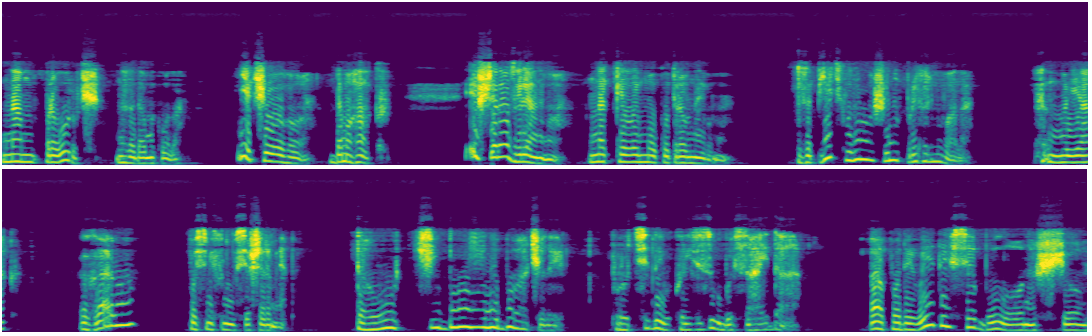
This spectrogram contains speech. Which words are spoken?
Нам праворуч, нагадав Микола. Нічого, дамогак. І ще раз глянемо на килимок у травневому. За п'ять хвилин машина пригальмувала. Ну як? Гарно? посміхнувся Шеремет. Та очі б мої не бачили, процідив крізь зуби Сайда. А подивитися було на що.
